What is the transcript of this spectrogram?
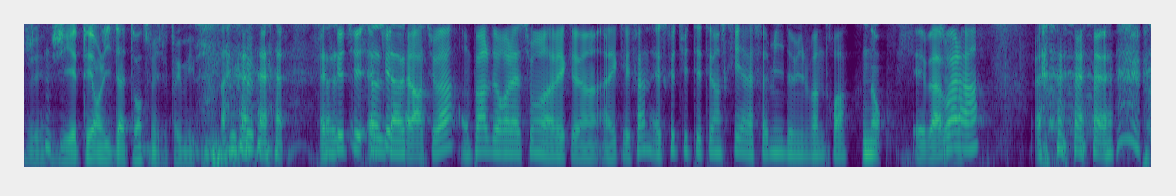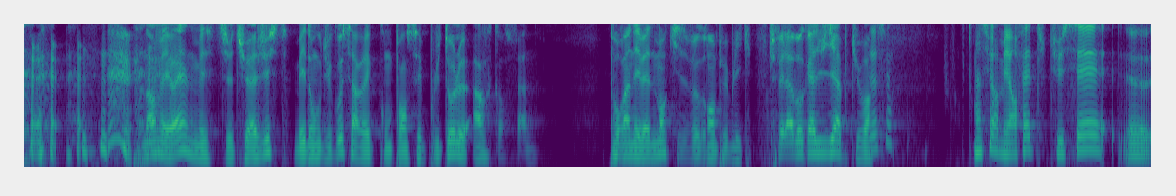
J'y étais en liste d'attente, mais j'ai pas eu mes Est-ce que tu, que- alors tu vois, on parle de relations avec euh, avec les fans. Est-ce que tu t'étais inscrit à la famille 2023 Non. Et ben Tu voilà. Non, mais ouais, mais tu, tu ajustes. Mais donc, du coup, ça récompensait plutôt le hardcore fan. Pour un événement qui se veut grand public. Je fais l'avocat du diable, tu vois. Bien sûr. Bien sûr, mais en fait, tu sais. euh,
